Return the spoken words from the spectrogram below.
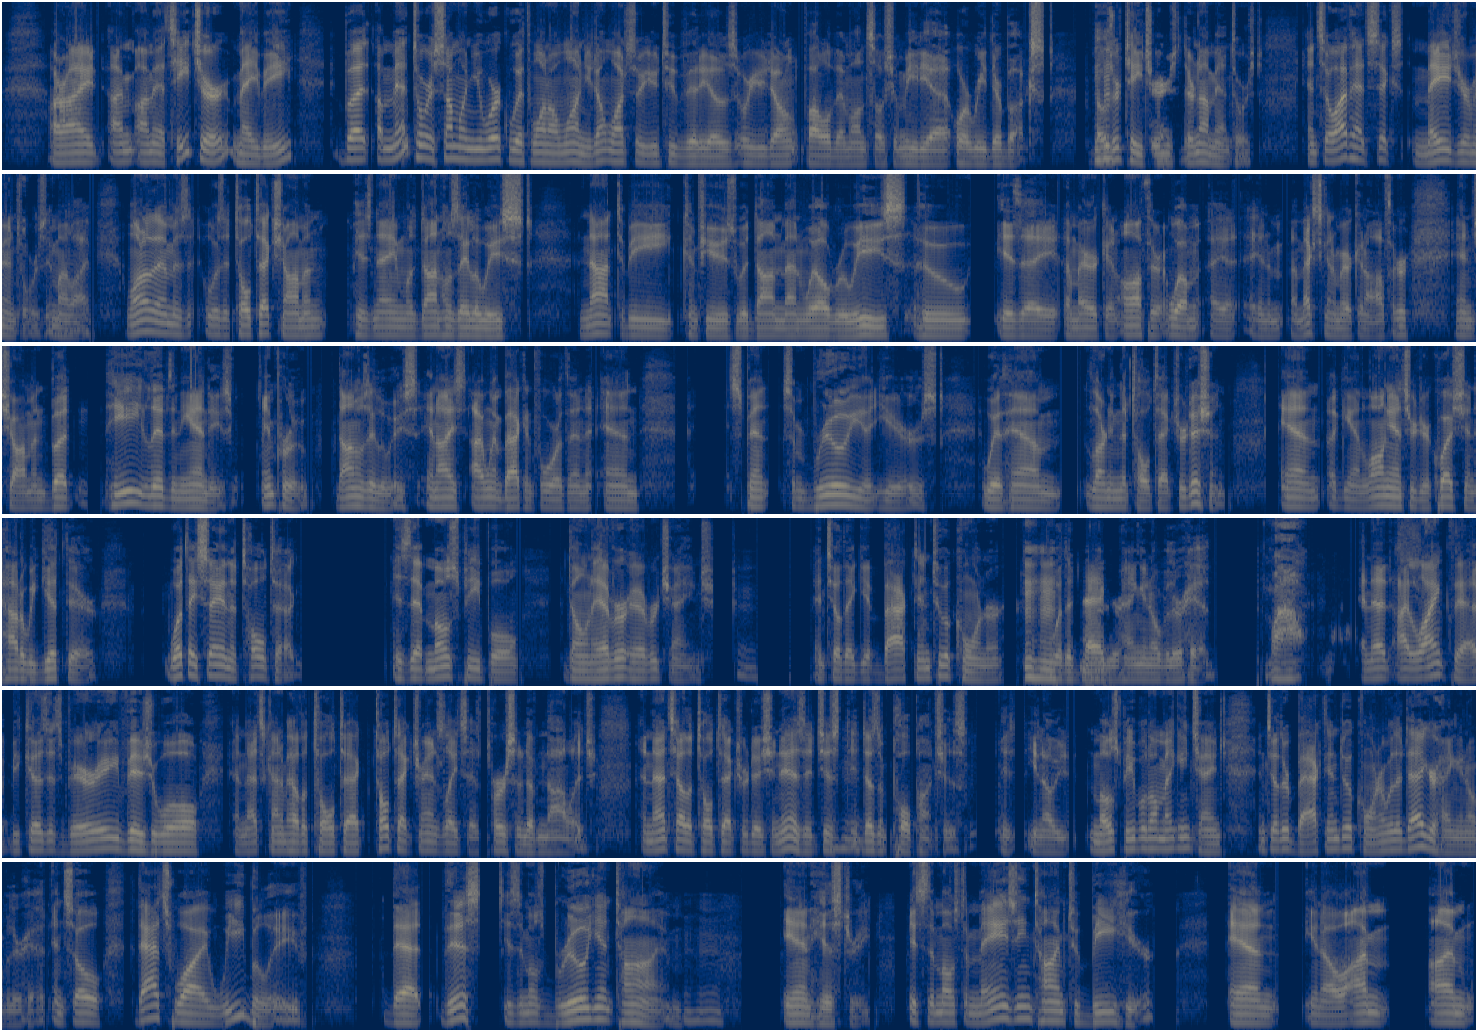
All right. I'm I'm a teacher, maybe, but a mentor is someone you work with one on one. You don't watch their YouTube videos or you don't follow them on social media or read their books. Mm-hmm. Those are teachers. They're not mentors. And so I've had six major mentors in my life. One of them is was a Toltec shaman. His name was Don Jose Luis, not to be confused with Don Manuel Ruiz, who is a American author, well, a, a, a Mexican American author and shaman, but he lived in the Andes in Peru. Don Jose Luis and I I went back and forth and and spent some brilliant years with him learning the Toltec tradition. And again, long answer to your question, how do we get there? What they say in the Toltec is that most people don't ever, ever change Hmm. until they get backed into a corner Mm-hmm. with a dagger hanging over their head. Wow. And that I like that because it's very visual, and that's kind of how the Toltec Toltec translates as person of knowledge, and that's how the Toltec tradition is. It just Mhm. it doesn't pull punches. It, you know, most people don't make any change until they're backed into a corner with a dagger hanging over their head, and so that's why we believe that this is the most brilliant time hmm in history. It's the most amazing time to be here. And, you know, I'm I'm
